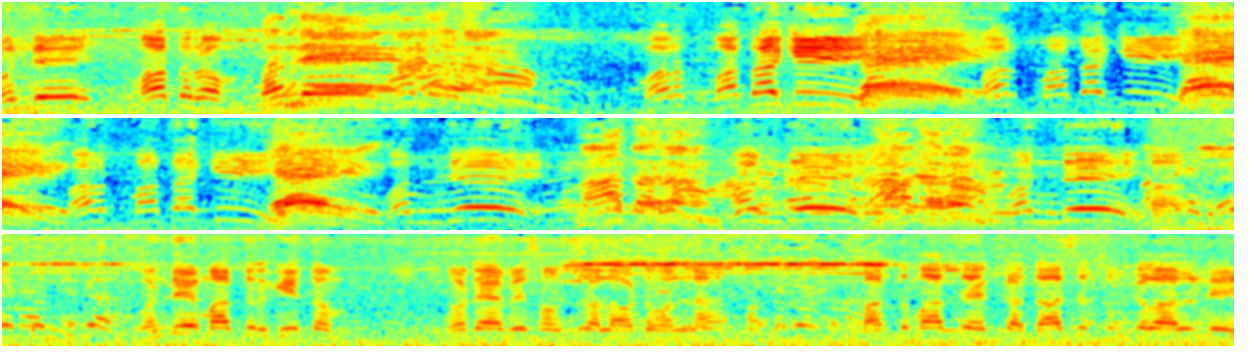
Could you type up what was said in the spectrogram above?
వందే మాతరం. వందే భారత్ మాతా కి భారత్ మాతా కి భారత్ మాతా కి వందే మాతరం. వందే వందే. వందే మాతర గీతం నూట యాభై సంవత్సరాలు అవటం వల్ల భరతమాత యొక్క దాస శృంఖలాలని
